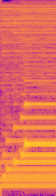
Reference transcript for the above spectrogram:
Bye.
